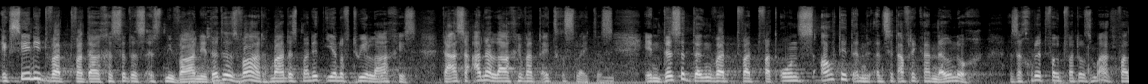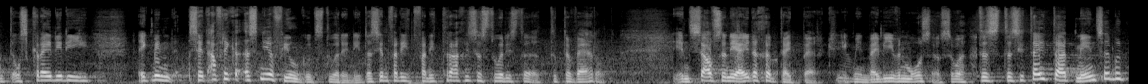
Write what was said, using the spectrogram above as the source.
Ek sê nie wat wat daar gesit is is nie waar nie. Dit is waar, maar dit is maar net een of twee laagies. Daar's 'n ander laagie wat uitgesluit is. En dis 'n ding wat wat wat ons altyd in in Suid-Afrika nou nog is 'n groot fout wat ons maak want ons kry nie die ek meen Suid-Afrika is nie 'n feel good storie nie. Dis een van die van die tragiese stories te te, te wêreld en selfs in die huidige tydperk. Ek meen maybe even more so. So dis dis die tyd dat mense moet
